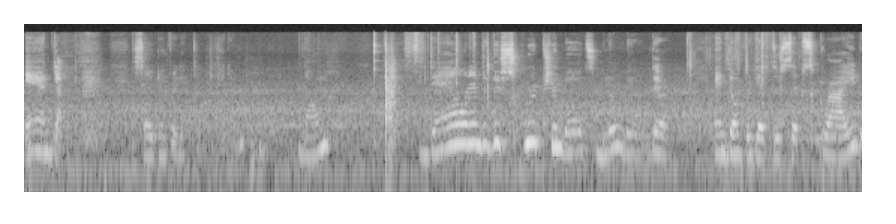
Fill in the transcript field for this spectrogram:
And yeah. So don't forget to check it out. Down. Down in the description box below down there. And don't forget to subscribe,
